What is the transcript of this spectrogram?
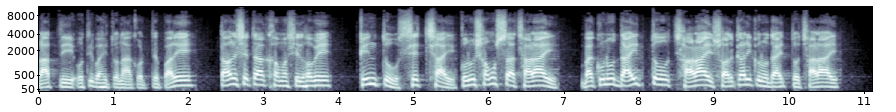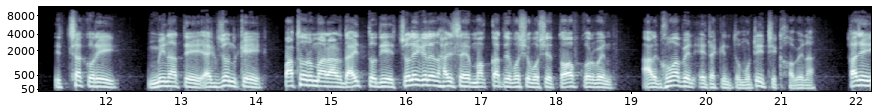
রাত্রি অতিবাহিত না করতে পারে, তাহলে সেটা ক্ষমাশীল হবে। কিন্তু স্বেচ্ছায় কোনো সমস্যা ছাড়াই বা কোনো দায়িত্ব ছাড়াই, সরকারি কোনো দায়িত্ব ছাড়াই ইচ্ছা করেই মিনাতে একজনকে পাথর মারার দায়িত্ব দিয়ে চলে গেলেন হাজি সাহেব মক্কাতে বসে বসে তফ করবেন, আর ঘুমাবেন, এটা কিন্তু মোটেই ঠিক হবে না। কাজেই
